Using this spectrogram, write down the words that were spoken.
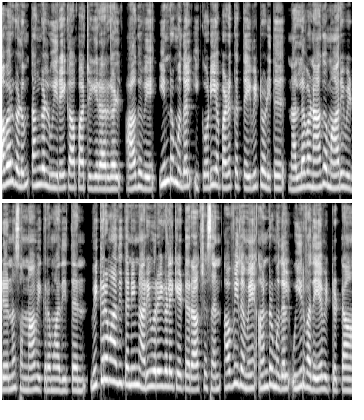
அவர்களும் தங்கள் உயிரை காப்பாற்றுகிறார்கள். ஆகவே இன்று முதல் இக்கொடிய பழக்கத்தை விட்டொழித்து நல்லவனாக மாறிவிடுன்னு சொன்னான் விக்ரமாதித்தன். விக்ரமாதித்தனின் அறிவுரைகளை கேட்ட ராட்சசன் அவ்விதமே அன்று முதல் உயிர் வதைய விட்டுட்டான்.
